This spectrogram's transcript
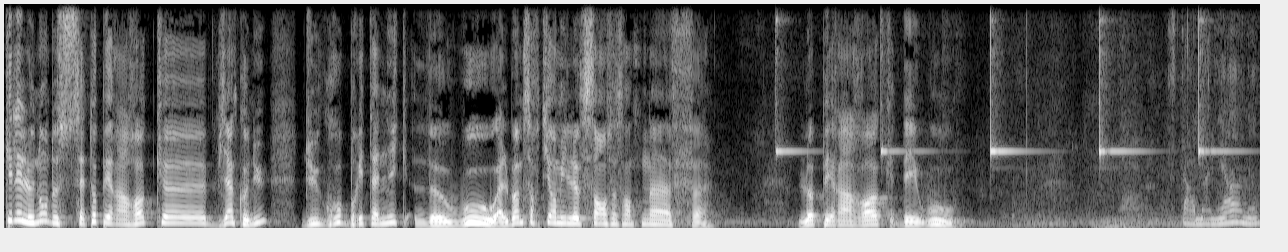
Quel est le nom de cet opéra rock euh, bien connu du groupe britannique The Who, album sorti en 1969 L'opéra rock des Who. Starmania, non,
